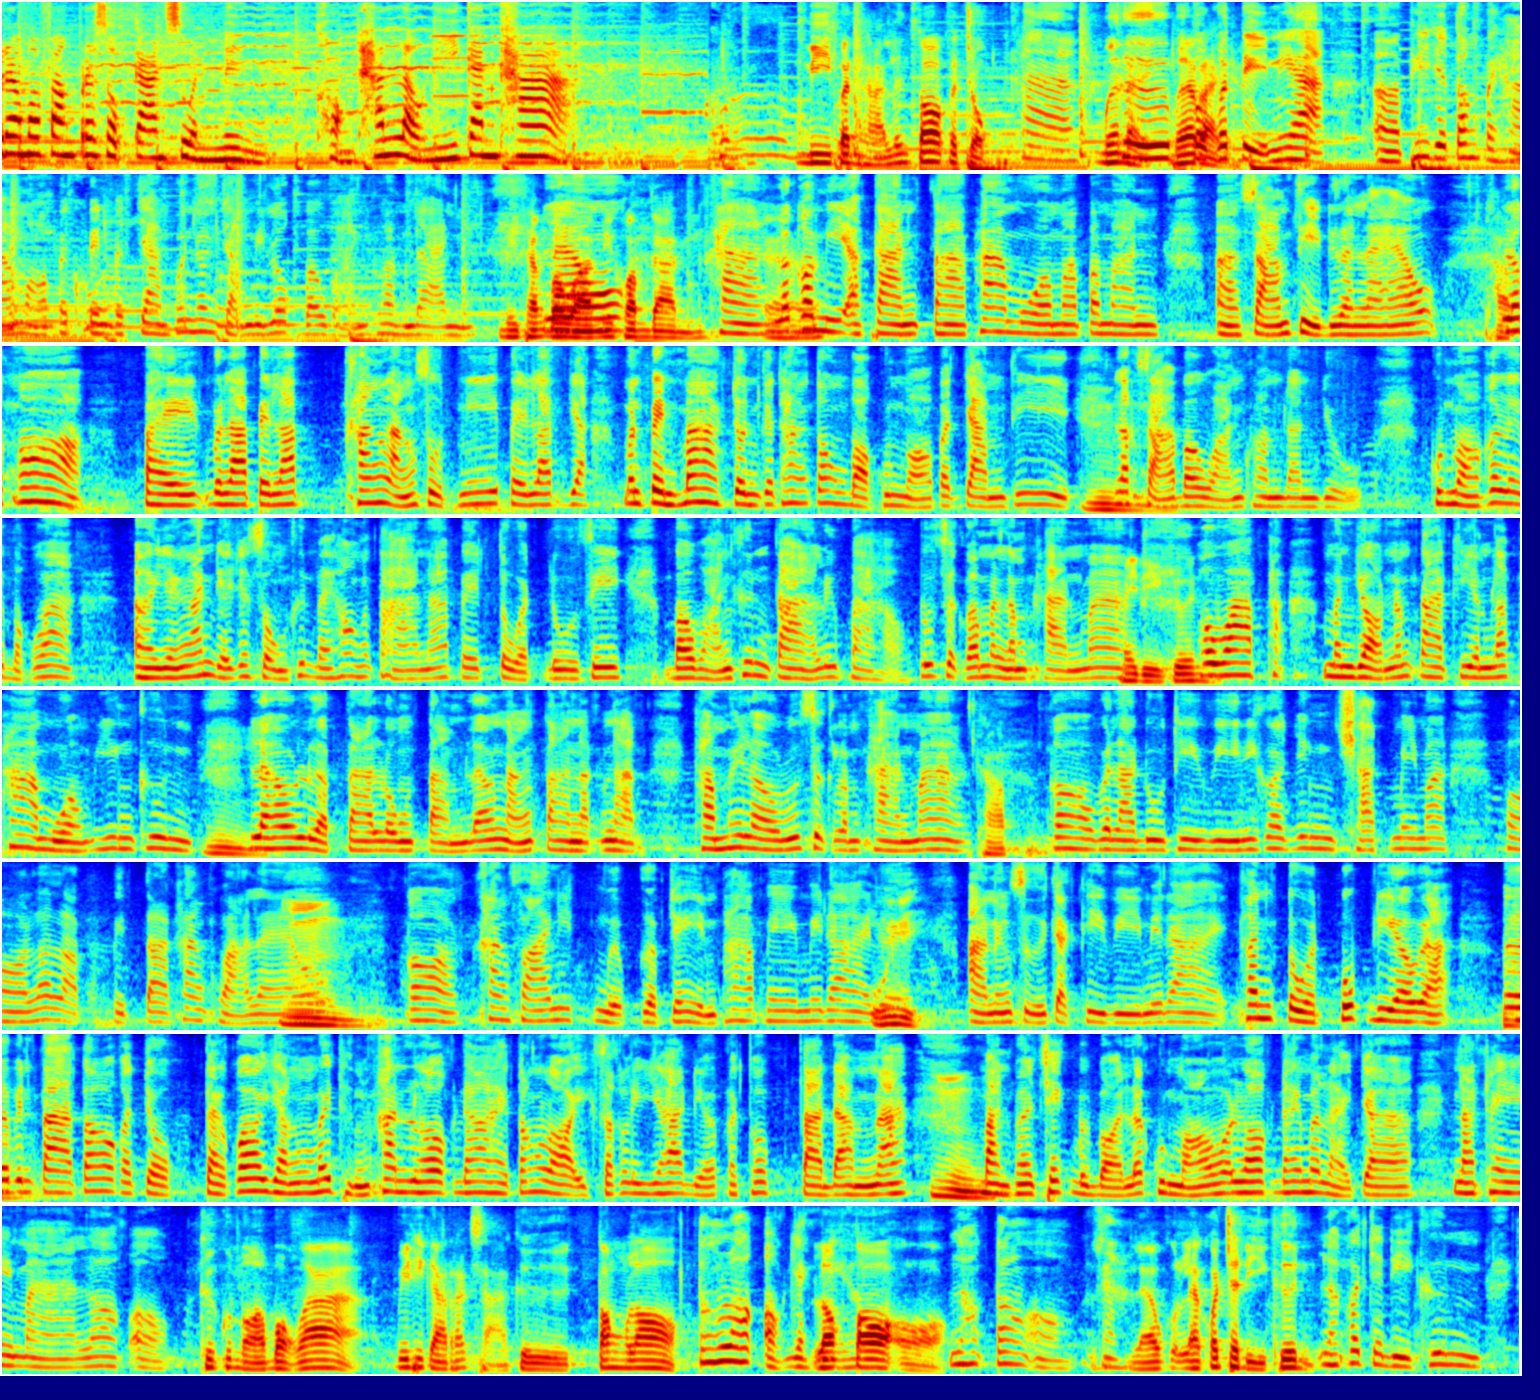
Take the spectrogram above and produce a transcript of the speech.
เรามาฟังประสบการณ์ส่วนหนึ่งของท่านเหล่านี้กันค่ะ มีปัญหาเรื่องต้อกระจก ค่ะเมื่อไหร่คือเมื่อไหร่ ปกติเนี่ยเอ่อพี่จะต้องไปหาหมอไปเป็นประจำเพราะเนื่องจากมีโรคเบาหวานความดัน มีทั้งเบาหวานแล้ว มีความดัน ค่ะ อ่าฮะแล้วก็มีอาการตาผ้ามัวมาประมาณสามสี่เดือนแล้ว ครับแล้วก็ไปเวลาไปรับ ครั้งหลังสุดนี้ไปรับยา มันเป็นมากจนกระทั่งต้องบอกคุณหมอประจำที่อืม รักษาเบาหวานความดันอยู่ คุณหมอก็เลยบอกว่าเอออย่างนั้นเดี๋ยวจะส่งขึ้นไปห้องตานะ ไปตรวจดูซิเบาหวานขึ้นตาหรือเปล่า รู้สึกว่ามันลำคาญมาก ไม่ดีขึ้น เพราะว่าผ้ามันหยอดน้ำตาเทียมและผ้ามัวยิ่งขึ้น อืม แล้วเหลือบตาลงต่ำแล้วหนังตาหนักๆทำให้เรารู้สึกลำคาญมาก ครับ ก็เวลาดูทีวีนี่ก็ยิ่งชัดไม่มาก พอละหลับปิดตาข้างขวาแล้ว อืม ก็ข้างซ้ายนี่เหมือบเกือบจะเห็นภาพไม่ไม่ได้เลอุ้ย ย อ่านหนังสือจากทีวีไม่ได้ ท่านตรวจปุ๊บเดียวอะเจอเป็นตาต้อกระจก แต่ก็ยังไม่ถึงขั้นลอกได้ ต้องรออีกสักระยะเดี๋ยวกระทบตาดำนะอืมบันมาเช็คบ่อยๆ แล้วคุณหมอลอกได้เมื่อไหร่จะนัดให้มาลอกออก คือคุณหมอบอกว่า วิธีการรักษาคือต้องลอกต้องลอกออกอย่างลเดีอกต้อออก ลอกต้องออกค่ะแล้วแล้วก็จะดีขึ้น แล้วก็จะดีขึ้น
